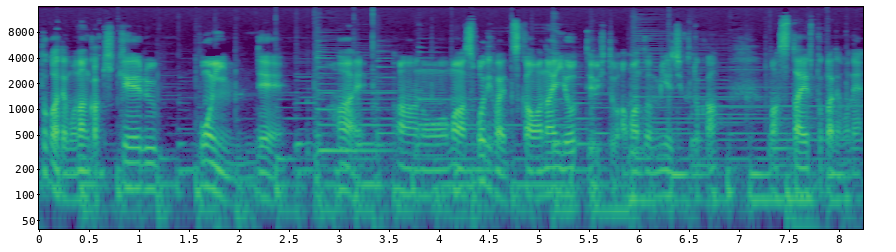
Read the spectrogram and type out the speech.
とかでもなんか聞けるっぽいんで、はい。あの、まあ、Spotify 使わないよっていう人は Amazon Music とか、まあ、スタイフとかでもね、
